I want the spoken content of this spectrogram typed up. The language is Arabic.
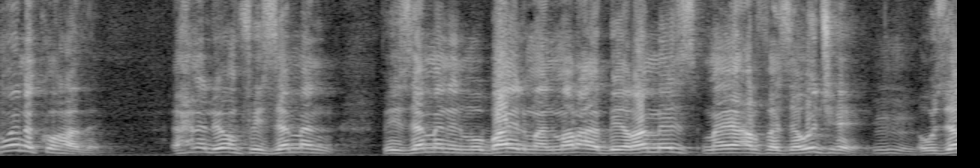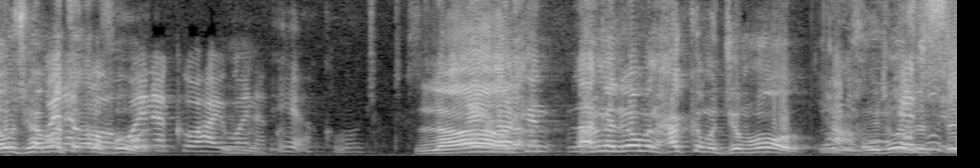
وينكو هذا؟ إحنا اليوم في زمن في زمن الموبايل مال المرأة برمز ما يعرفه زوجها وزوجها ما تعرف وينكو هاي وينكو هي أكو موجود لا إيه، لكن لكن- إحنا اليوم نحكم الجمهور نعم. يجوز الست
